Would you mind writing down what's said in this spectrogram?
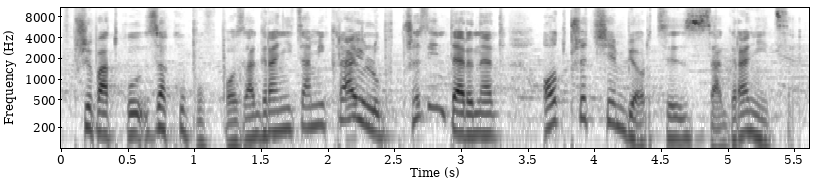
w przypadku zakupów poza granicami kraju lub przez internet od przedsiębiorcy z zagranicy.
